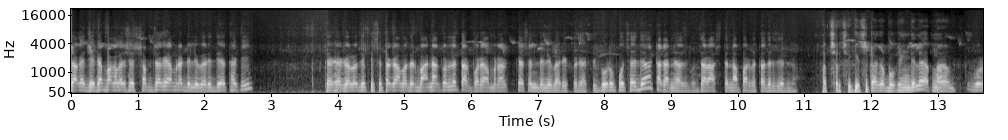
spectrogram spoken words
জায়গায় যেখানে বাংলাদেশের সব জায়গায় আমরা ডেলিভারি দিয়ে থাকি। দেখা গেল যে কিছু টাকা আমাদের বায়না করলে তারপরে আমরা ক্যাশ অন ডেলিভারি করি আর কি। গরু পৌঁছায় দেওয়া টাকা নিয়ে আসব যারা আসতে না পারবে তাদের জন্য। আচ্ছা আচ্ছা কিছু টাকা বুকিং দিলে আপনারা গরু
